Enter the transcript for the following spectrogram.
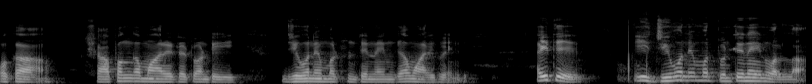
ఒక శాపంగా మారేటటువంటి జీవో నెంబర్ ట్వంటీ నైన్గా మారిపోయింది. అయితే ఈ జీవో నెంబర్ ట్వంటీ నైన్ వల్ల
